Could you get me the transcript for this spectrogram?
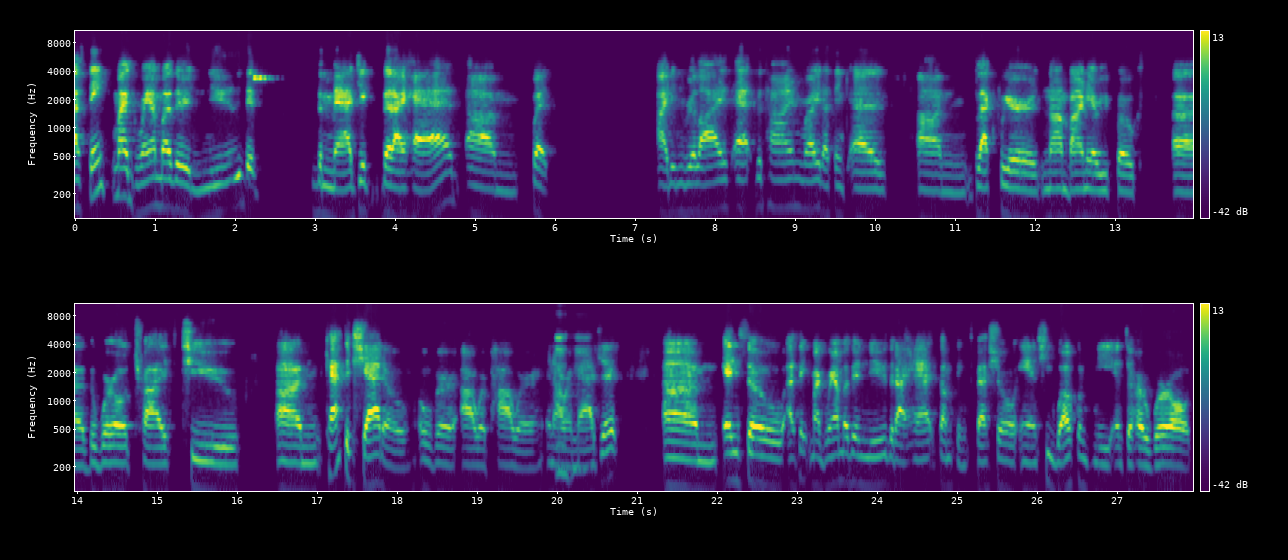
I think my grandmother knew that the magic that I had, um, but I didn't realize at the time, right? I think as um, Black, queer, non binary folks, uh, the world tries to um, cast a shadow over our power and our mm-hmm. magic. Um, and so I think my grandmother knew that I had something special and she welcomed me into her world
